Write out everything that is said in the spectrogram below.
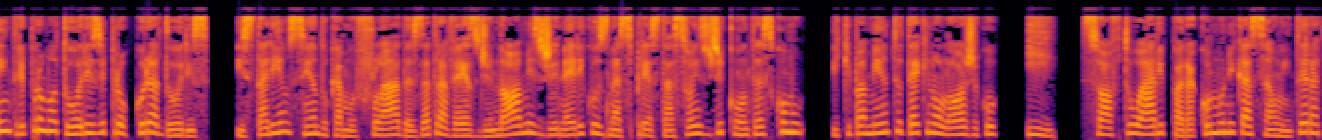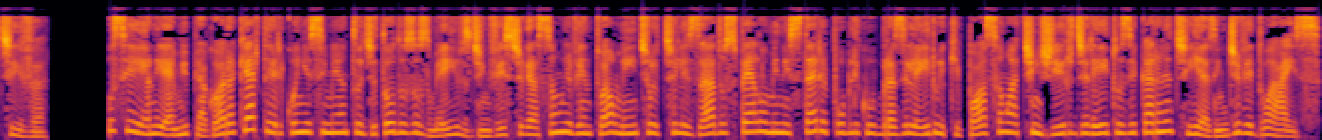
entre promotores e procuradores, estariam sendo camufladas através de nomes genéricos nas prestações de contas como equipamento tecnológico e software para comunicação interativa. O CNMP agora quer ter conhecimento de todos os meios de investigação eventualmente utilizados pelo Ministério Público Brasileiro e que possam atingir direitos e garantias individuais.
